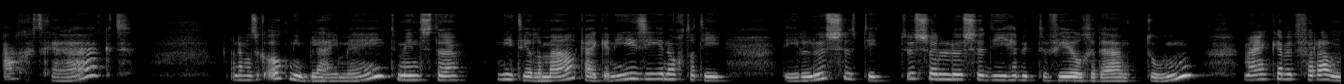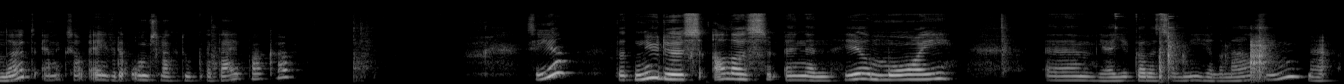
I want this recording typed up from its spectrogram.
8 gehaakt en daar was ik ook niet blij mee tenminste niet helemaal. Kijk en hier zie je nog dat die die lussen die tussenlussen die heb ik te veel gedaan toen. Maar ik heb het veranderd en ik zal even de omslagdoek erbij pakken. Zie je dat nu dus alles in een heel mooi um, ja je kan het zo niet helemaal zien maar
